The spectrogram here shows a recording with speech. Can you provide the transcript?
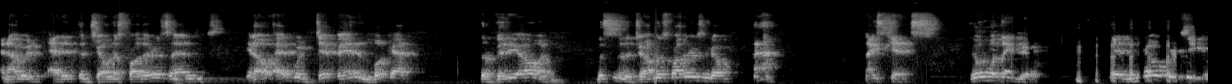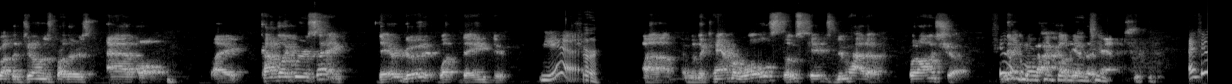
And I would edit the Jonas Brothers and, you know, Ed would dip in and look at the video and listen to the Jonas Brothers and go, ah, nice kids, doing what they do. he had no critique about the Jonas Brothers at all. Like, kind of like we were saying, they're good at what they do. Yeah. Sure. Um, and when the camera rolls, those kids knew how to put on a show. I feel like more people need to. I feel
